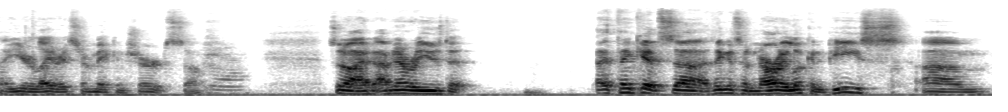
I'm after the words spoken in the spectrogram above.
a year later, he started making shirts. So Yeah. so no, I, I've never used it. I think it's uh, I think it's a gnarly looking piece. Um,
